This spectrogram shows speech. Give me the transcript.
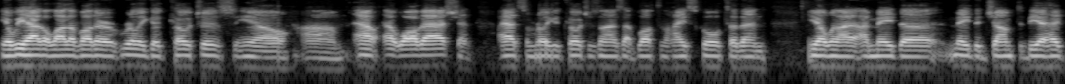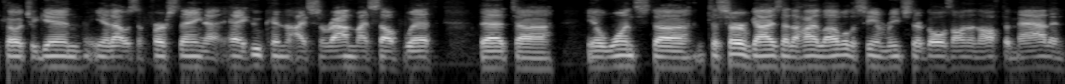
you know, we had a lot of other really good coaches, you know, um, at, at Wabash, and I had some really good coaches when I was at Bluffton High School. To then, you know, when I, I made the made the jump to be a head coach again, you know, that was the first thing that hey, who can I surround myself with that. Uh, you know, wants to, to serve guys at a high level to see them reach their goals on and off the mat. And,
